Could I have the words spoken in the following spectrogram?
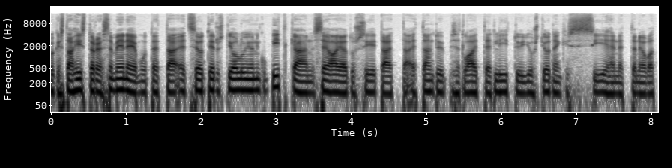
oikeastaan historiassa menee, mutta että, että se on tietysti ollut jo niin kuin pitkään se ajatus siitä, että, että tämän tyyppiset laitteet liittyy just jotenkin siihen, että ne ovat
